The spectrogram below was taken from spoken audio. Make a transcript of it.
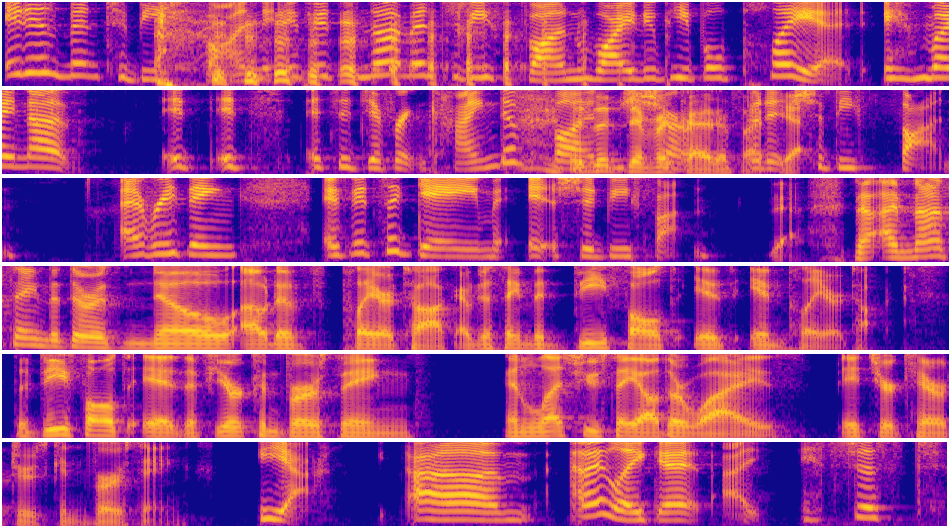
It is meant to be fun. if it's not meant to be fun, why do people play it? It might not. It, it's it's a different kind of fun. It's a different sure, kind of fun, but it yes. should be fun. Everything, if it's a game, it should be fun. Yeah. Now, I'm not saying that there is no out of player talk. I'm just saying the default is in player talk. The default is if you're conversing, unless you say otherwise, it's your characters conversing. Yeah, um, and I like it. I, it's just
